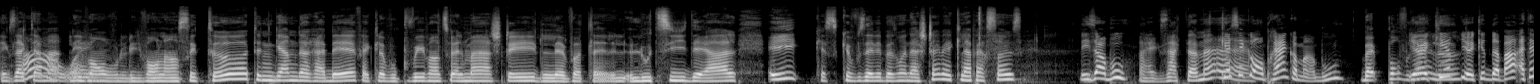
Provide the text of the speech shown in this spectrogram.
exactement. Ah, ouais. Ils, vont, ils vont lancer toute une gamme de rabais. Fait que là, vous pouvez éventuellement acheter le- votre l'outil idéal. Et qu'est-ce que vous avez besoin d'acheter avec la perceuse? Les embouts. Ah, Exactement. Qu'est-ce qu'on prend comme embout? Ben, pour Il y a vrai, un kit, là, il y a un kit de base. Attends,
